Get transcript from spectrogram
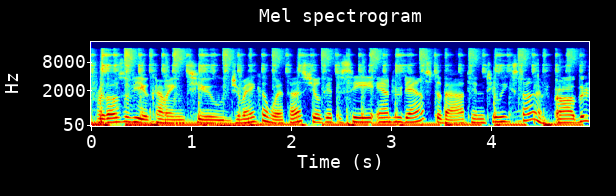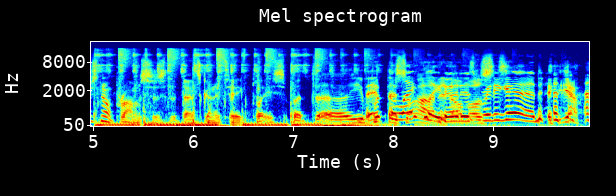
And for those of you coming to Jamaica with us, you'll get to see Andrew dance to that in two weeks' time. Uh, there's no promises that that's going to take place, but uh, you put the this on. it likelihood is almost- pretty good. yeah,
